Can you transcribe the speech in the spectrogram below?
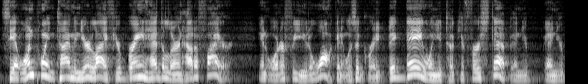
See, at one point in time in your life, your brain had to learn how to fire in order for you to walk. And it was a great big day when you took your first step and your, and your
